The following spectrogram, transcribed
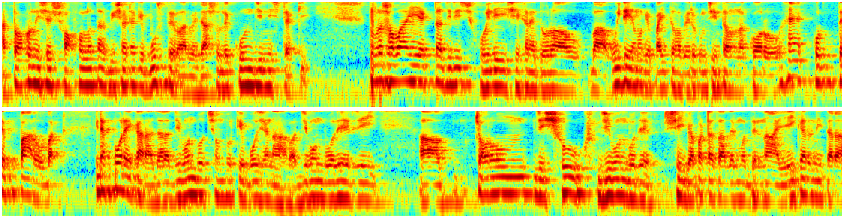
আর তখনই সে সফলতার বিষয়টাকে বুঝতে পারবে যে আসলে কোন জিনিসটা কি। তোমরা সবাই একটা জিনিস হইলেই সেখানে দৌড়াও বা ওইটাই আমাকে পাইতে হবে, এরকম চিন্তা ভাবনা করো। হ্যাঁ করতে পারো বাট এটা করে কারা? যারা জীবনবোধ সম্পর্কে বোঝে না বা জীবনবোধের যেই চরম যে সুখ জীবনবোধের সেই ব্যাপারটা তাদের মধ্যে নাই। এই কারণেই তারা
